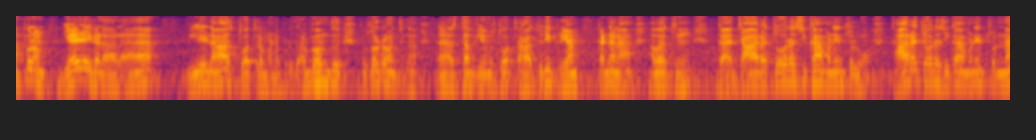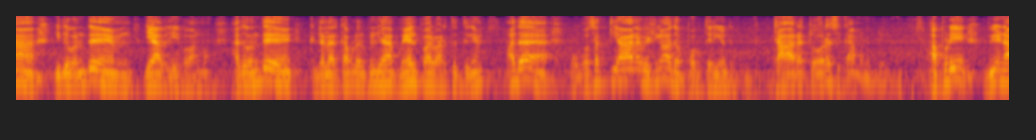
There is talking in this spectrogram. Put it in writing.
அப்புறம் ஏழைகளால் வீணா ஸ்தோத்திரம் பண்ணப்படுது. அப்போ வந்து சொல்கிறோம் வச்சுங்க ஸ்தவ்யம் ஸ்தோத்ரா துரிப்பிரியம் கண்ணனா அவ சாரச்சோர சிகாமணின்னு சொல்லுவோம். சாரச்சோர சிகாமணின்னு சொன்னால் இது வந்து தியாவதி பவான்மம் அது வந்து கிண்டலாக இருக்காப்புல இருக்கும் இல்லையா? மேல் பார்வை அர்த்தத்துக்கும் அதை வசத்தியான விஷயம் அது இப்போ தெரியும் அது. சாரச்சோர சிகாமணி அப்படின்னு. அப்படி வீணா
